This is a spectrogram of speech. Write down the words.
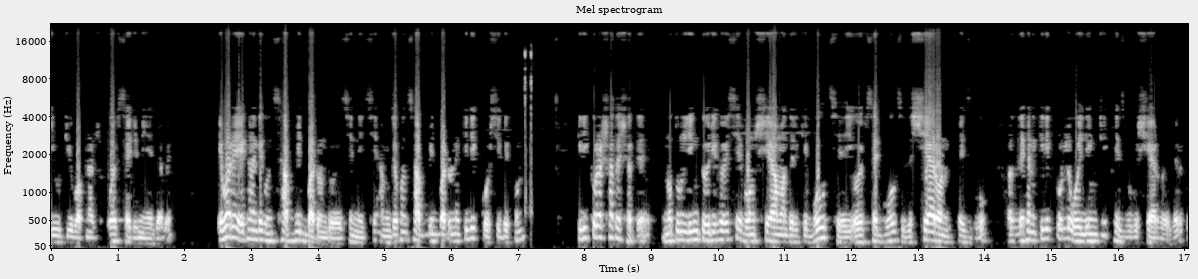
ইউটিউব আপনার ওয়েবসাইটে নিয়ে যাবে। এবারে এখানে দেখুন সাবমিট বাটন রয়েছে নিচে। আমি যখন সাবমিট বাটনে ক্লিক করছি, দেখুন ক্লিক করার সাথে সাথে নতুন লিঙ্ক তৈরি হয়েছে এবং সে আমাদেরকে বলছে, এই ওয়েবসাইট বলছে যে শেয়ার অন ফেসবুক অর্থাৎ এখানে ক্লিক করলে ওই লিঙ্কটি ফেসবুকে শেয়ার হয়ে যাবে। তো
